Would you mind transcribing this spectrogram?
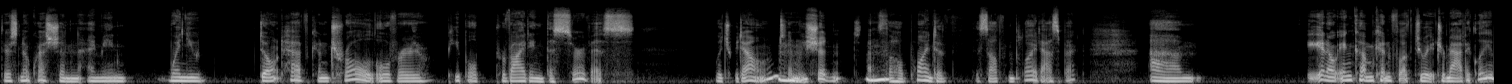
There's no question. I mean, when you don't have control over people providing the service, which we don't and we shouldn't. That's the whole point of the self-employed aspect. Um, you know, income can fluctuate dramatically,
